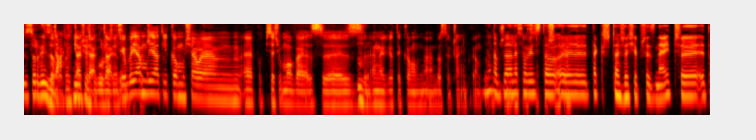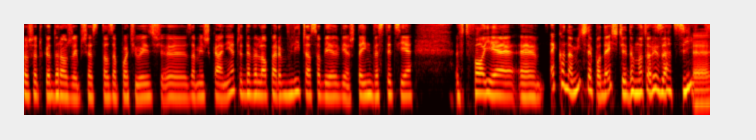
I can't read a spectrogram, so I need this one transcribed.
zorganizował, tak? tak? Nie tak, tak, tego urządzenia tak. Jakby ja, ja tylko musiałem e, podpisać umowę z, z mhm. energetyką na dostarczanie prądu. No dobrze, ale powiedz to e, tak szczerze się przyznaj, czy troszeczkę drożej przez to zapłaciłeś za mieszkanie, czy deweloper wlicza sobie, wiesz, te inwestycje w twoje ekonomiczne podejście do motoryzacji? E,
